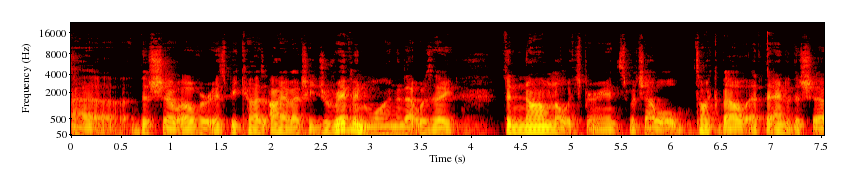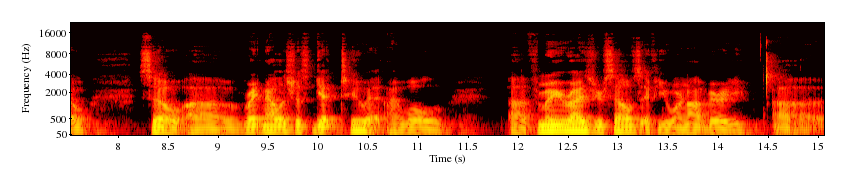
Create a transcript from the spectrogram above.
uh, this show over is because I have actually driven one, and that was a phenomenal experience, which I will talk about at the end of the show. So uh, right now, let's just get to it. I will uh, familiarize yourselves if you are not very uh,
